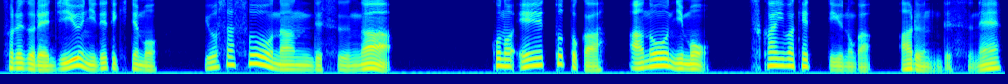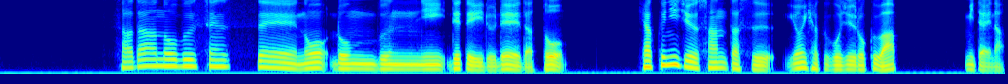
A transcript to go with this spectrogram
それぞれ自由に出てきても良さそうなんですが、このえーっととか、あのにも使い分けっていうのがあるんですね。貞信先生の論文に出ている例だと、123たす456はみたいな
